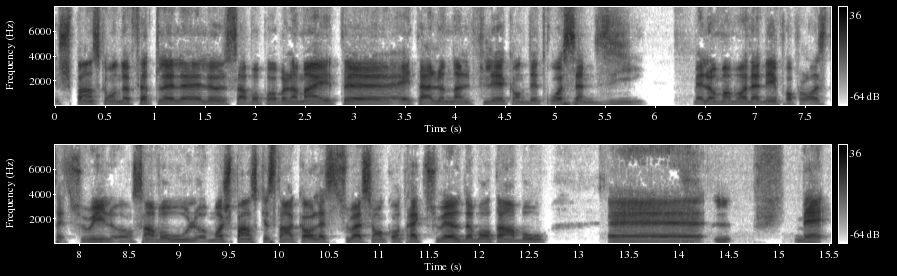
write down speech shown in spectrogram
je pense qu'on a fait, le, ça va probablement être, euh, être à l'une dans le filet contre Détroit samedi. Mais là, à un moment donné, il va falloir se tuer. Là. On s'en va où? Là? Moi, je pense que c'est encore la situation contractuelle de Montembeau. Euh, mais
